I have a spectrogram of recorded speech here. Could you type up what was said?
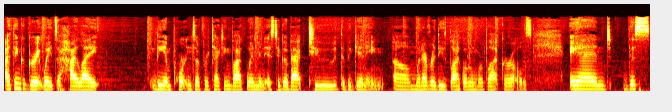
I think a great way to highlight the importance of protecting black women is to go back to the beginning um, whenever these black women were black girls and this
